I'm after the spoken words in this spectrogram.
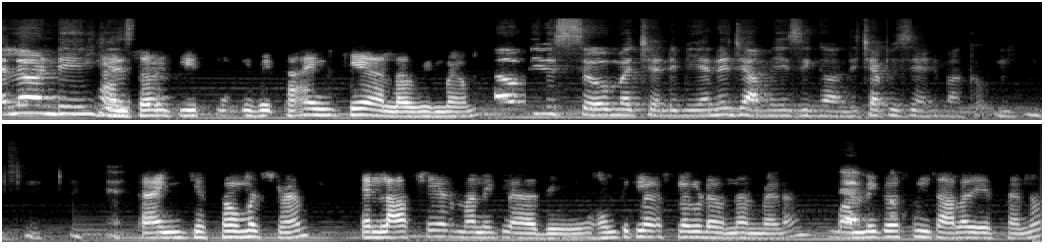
ఎలా అండి thank you I love you ma'am love you so much అండి మీ ఎనర్జీ అమేజింగ్గా ఉంది. చెప్పేసేయండి మాకు. Thank you so much ma'am నేను లాస్ట్ ఇయర్ మన అది హెల్త్ క్లాస్లో కూడా ఉన్నాను మేడం మమ్మీ కోసం చాలా చేశాను.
